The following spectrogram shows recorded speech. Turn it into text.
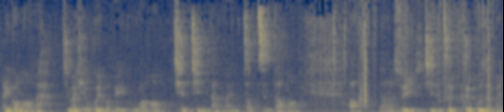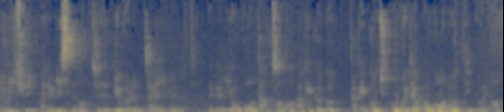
啊，伊讲吼，啊，即摆学会嘛维护啊吼，千金难买早知道吼。好，那所以其实这这个故事蛮有意趣，蛮有意思吼。就是六个人在一个那个油锅当中啊，啊，结果个大家讲一句话，叫公公都顶位吼。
